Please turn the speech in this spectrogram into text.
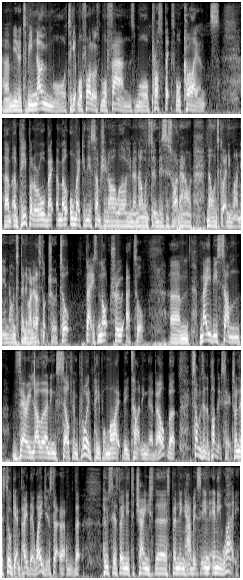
um, you know, to be known more, to get more followers, more fans, more prospects, more clients. Um, and people are all, ma- um, all making the assumption, oh, well, you know, no one's doing business right now, and no one's got any money, and no one's spending money. That's not true at all. That is not true at all. Um, maybe some very low earning self employed people might be tightening their belt, but if someone's in the public sector and they're still getting paid their wages, that, that, who says they need to change their spending habits in any way?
